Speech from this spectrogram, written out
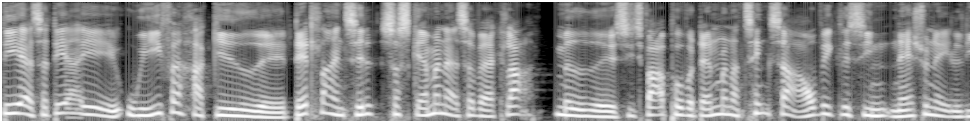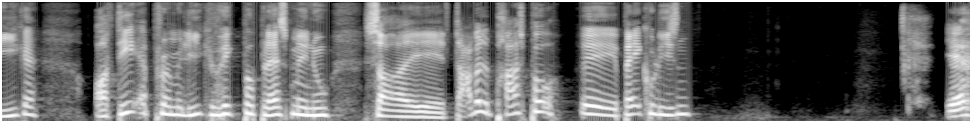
det er altså der, øh, UEFA har givet øh, deadline til, så skal man altså være klar med øh, sit svar på, hvordan man har tænkt sig at afvikle sin nationale liga. Og det er Premier League jo ikke på plads med endnu, så øh, der er vel pres på øh, bag kulissen. Ja,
